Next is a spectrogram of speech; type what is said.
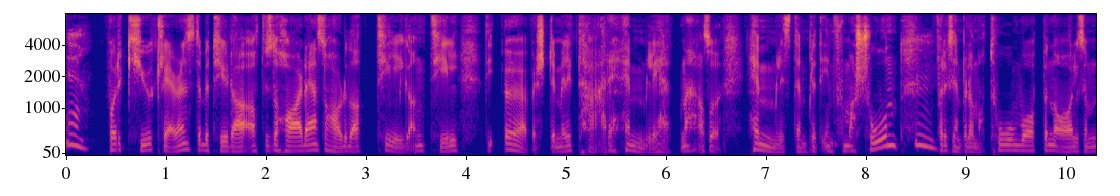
Ja. For Q-clearance, det betyr da at hvis du har det, så har du da tilgang til de øverste militære hemmelighetene. Altså hemmeligstemplet informasjon, for eksempel om atomvåpen og liksom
